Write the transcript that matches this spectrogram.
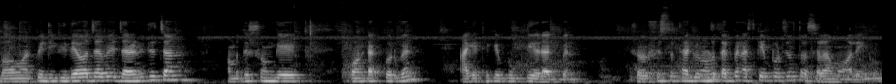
বাবা মার পেডিগ্রি দেওয়া যাবে। যারা নিতে চান, আমাদের সঙ্গে কন্ট্যাক্ট করবেন। আগে থেকে বুক দিয়ে রাখবেন। সবাই সুস্থ থাকবেন ভালো থাকবেন। আজকে পর্যন্ত আসসালামু আলাইকুম।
